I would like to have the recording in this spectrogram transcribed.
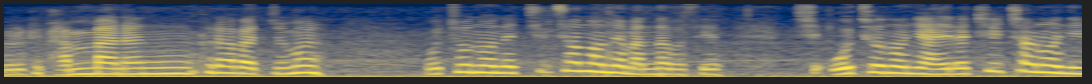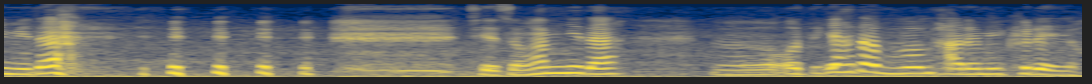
이렇게 반 많은 크라바즘을 5,000원에 7,000원에 만나보세요. 5,000원이 아니라 7,000원입니다. 죄송합니다. 어, 떻게 하다 보면 발음이 그래요.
